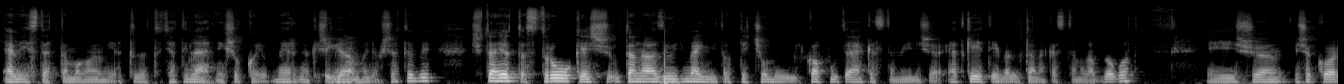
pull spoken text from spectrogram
emésztettem magam miatt, tudod, hogy hát én lehetnék sokkal jobb mérnök, és Igen. nem vagyok, stb. És utána jött a stroke, és utána az úgy megnyitott egy csomó új kaput, elkezdtem én is, hát két évvel utána kezdtem el a blogot, és, és akkor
